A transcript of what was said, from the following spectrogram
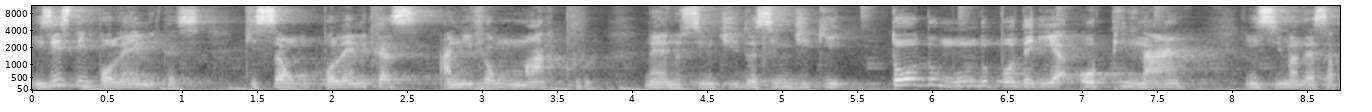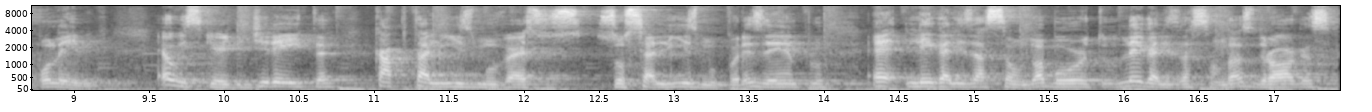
Existem polêmicas que são polêmicas a nível macro, né, no sentido assim de que todo mundo poderia opinar em cima dessa polêmica. É o esquerda e direita, capitalismo versus socialismo, por exemplo, é legalização do aborto, legalização das drogas,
